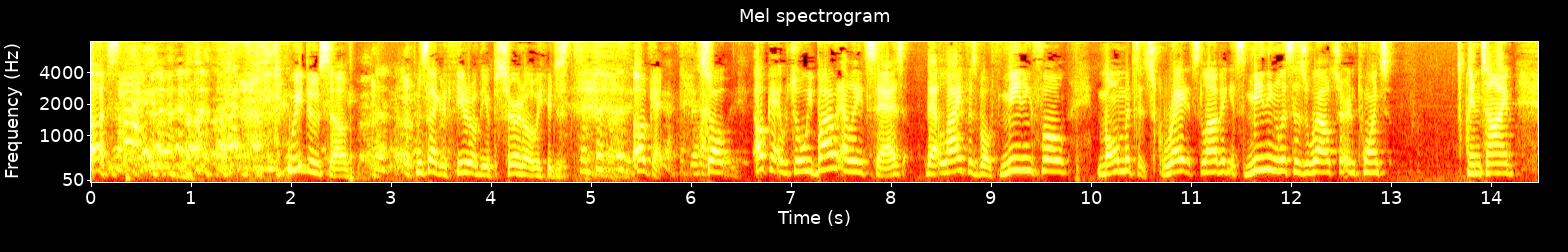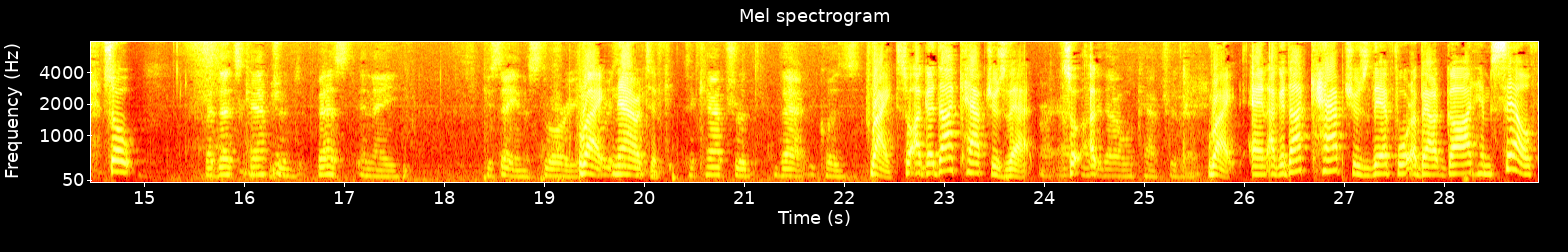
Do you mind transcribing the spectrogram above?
us. us. we do so. It's like the theater of the absurd over here. Just okay. So okay. So we buy what Eliot says that life is both meaningful moments. It's great. It's loving. It's meaningless as well. Certain points in time. So But that's captured best in a, you say, in the story. Right, narrative. To, to capture that, because right. So Agadah captures that. right, So. Agadah will capture that. Right, and Agadah captures, therefore, about God Himself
